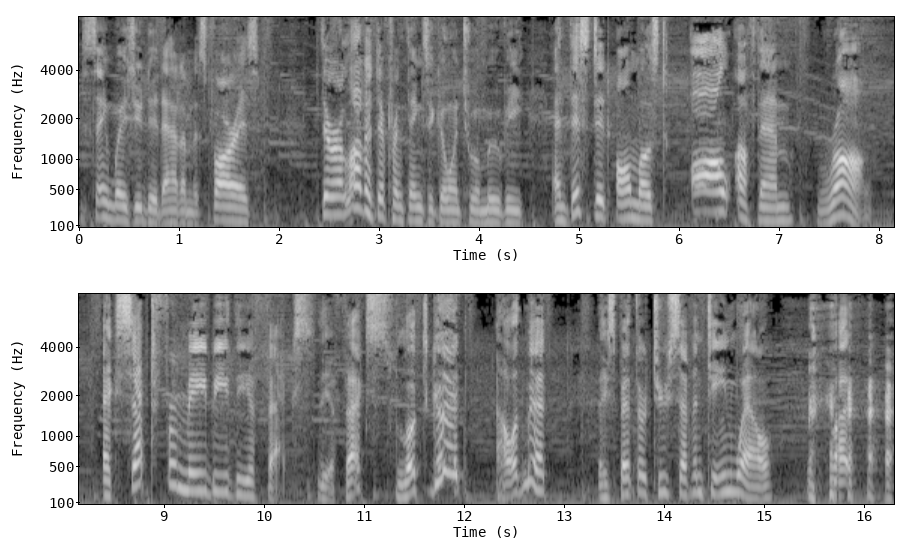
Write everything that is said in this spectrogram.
the same way as you did, Adam. As far as there are a lot of different things that go into a movie, and this did almost all of them wrong, except for maybe the effects. The effects looked good, I'll admit. They spent their 217 well, but.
